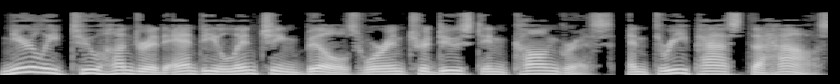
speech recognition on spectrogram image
Nearly 200 anti-lynching bills were introduced in Congress, and three passed the House.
